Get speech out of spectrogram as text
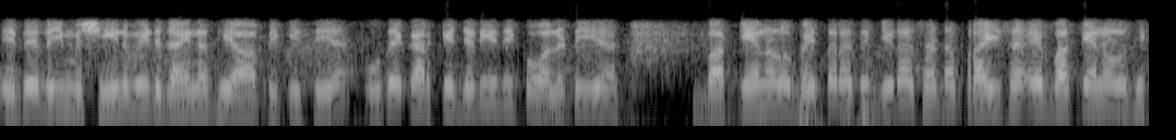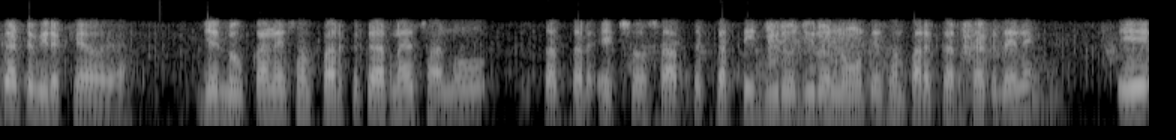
ਇਹਦੇ ਲਈ ਮਸ਼ੀਨ ਵੀ ਡਿਜ਼ਾਈਨ ਅਸੀਂ ਆਪ ਹੀ ਕੀਤੀ ਹੈ। ਉਹਦੇ ਕਰਕੇ ਜਿਹੜੀ ਇਹਦੀ ਕੁਆਲਿਟੀ ਹੈ, ਬਾਕੀਆਂ ਨਾਲੋਂ ਬਿਹਤਰ ਹੈ ਤੇ ਜਿਹੜਾ ਸਾਡਾ ਪ੍ਰਾਈਸ ਹੈ, ਇਹ ਬਾਕੀਆਂ ਨਾਲੋਂ ਅਸੀਂ ਘੱਟ ਵੀ ਰੱਖਿਆ ਹੋਇਆ ਜੇ ਲੋਕਾਂ ਨੇ ਸੰਪਰਕ ਕਰਨਾ ਹੈ, ਸਾਨੂੰ 70107 31009 ਤੇ ਸੰਪਰਕ ਕਰ ਸਕਦੇ ਨੇ। ਇਹ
